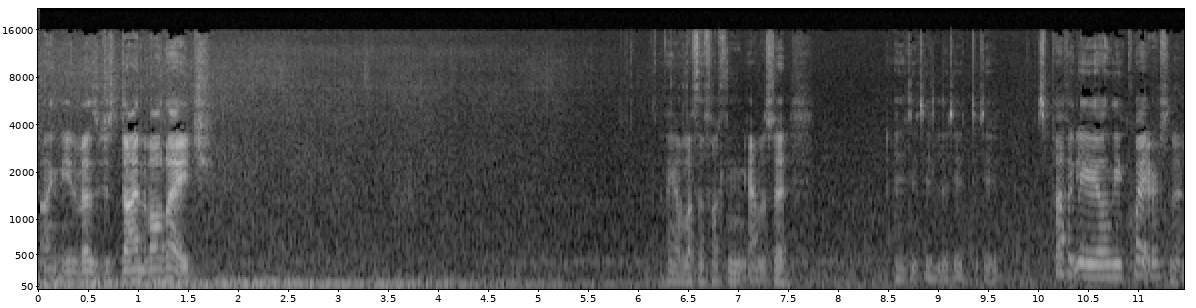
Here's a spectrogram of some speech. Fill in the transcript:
I think the universe is just dying of old age. I think I've left the fucking atmosphere. It's perfectly along the equator, isn't it?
